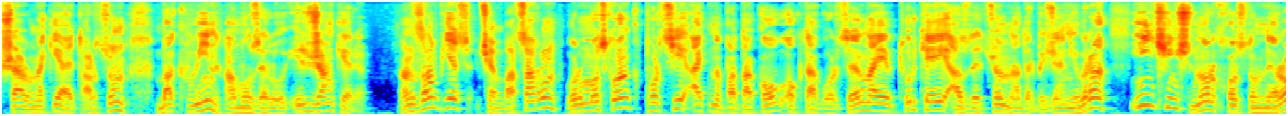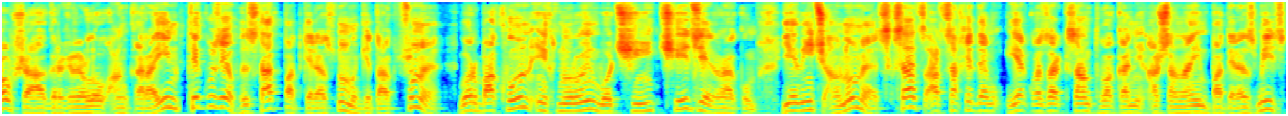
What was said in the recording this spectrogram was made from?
կշարունակի այդ հարցում Բաքվին համոզելու իր ջանքերը։ Անձամբ ես չեմ բացառում, որ Մոսկվան կփորձի այդ նպատակով օգտագործել նաև Թուրքիայի ազդեցությունն Ադրբեջանի վրա, ինչ-ինչ նոր խոստումներով շահագրգռելով Անկարային, թեկուզ եւ հստակ պատկերացնումը գիտակցում է, որ Բաքուն ինքնուրույն ոչինչ չի ձեռնարկում եւ ինչ անում է, սկսած Արցախի դեմ 2020 թվականի աշնանային պատերազմից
